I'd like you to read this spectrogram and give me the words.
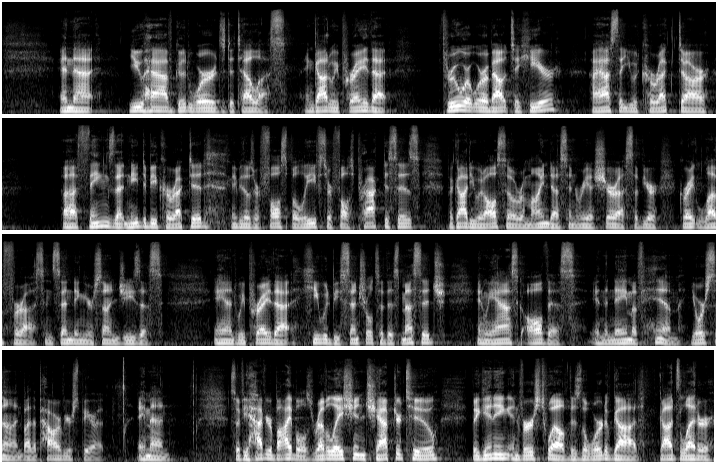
and that you have good words to tell us. And God, we pray that through what we're about to hear, I ask that you would correct our uh, things that need to be corrected. Maybe those are false beliefs or false practices. But God, you would also remind us and reassure us of your great love for us in sending your son, Jesus. And we pray that he would be central to this message. And we ask all this in the name of him, your son, by the power of your spirit. Amen. So if you have your Bibles, Revelation chapter 2, beginning in verse 12, this is the word of God, God's letter,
